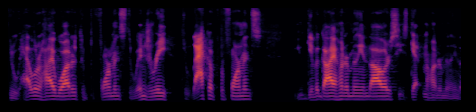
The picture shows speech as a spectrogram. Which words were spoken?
through hell or high water, through performance, through injury, through lack of performance. You give a guy $100 million, he's getting $100 million.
